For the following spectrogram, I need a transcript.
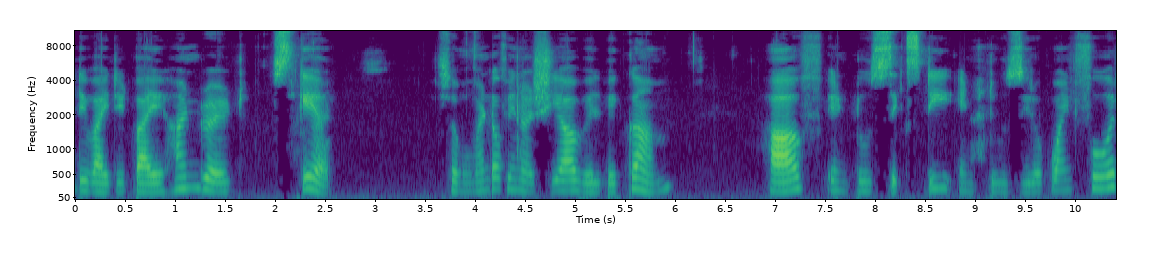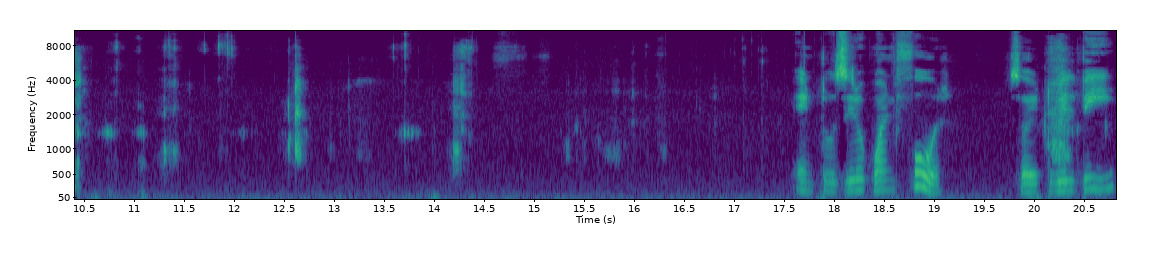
divided by 100 square. So moment of inertia will become half into 60 into 0.4 into 0.4 so it will be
